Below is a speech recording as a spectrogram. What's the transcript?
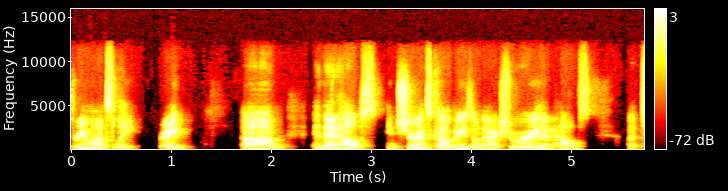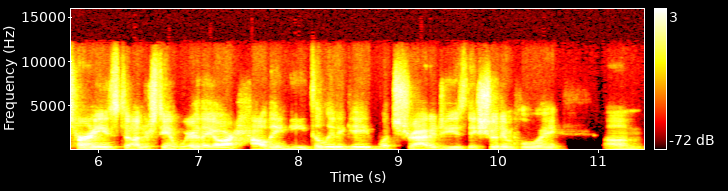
three months late, right? Um, and that helps insurance companies on actuary, that helps attorneys to understand where they are, how they need to litigate, what strategies they should employ. Um,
